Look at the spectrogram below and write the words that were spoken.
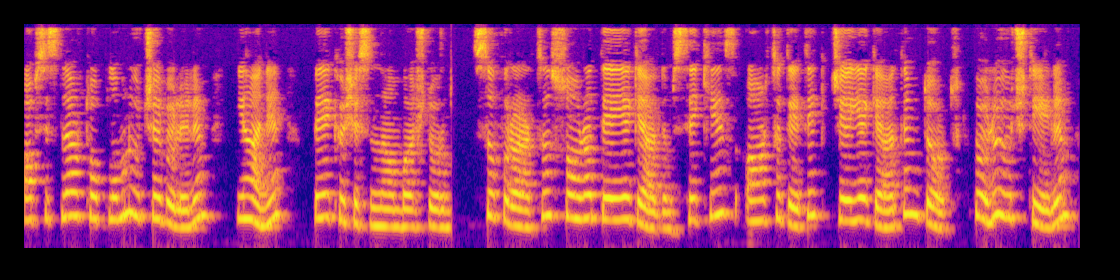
absisler toplamını 3'e bölelim. Yani B köşesinden başlıyorum. 0 artı sonra D'ye geldim 8 artı dedik C'ye geldim 4 bölü 3 diyelim.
